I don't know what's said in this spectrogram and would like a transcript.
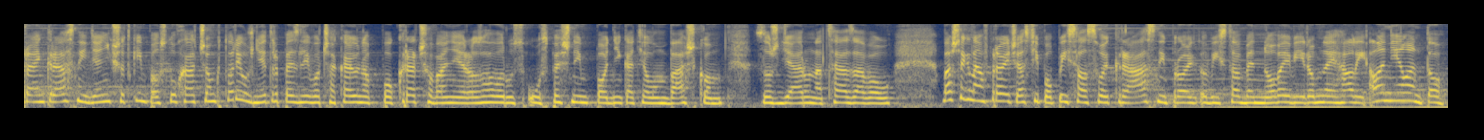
Prajem krásny deň všetkým poslucháčom, ktorí už netrpezlivo čakajú na pokračovanie rozhovoru s úspešným podnikateľom Vaškom zo Žďaru nad Cázavou. Vašek nám v prvej časti popísal svoj krásny projekt o výstavbe novej výrobnej haly, ale nie len to.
